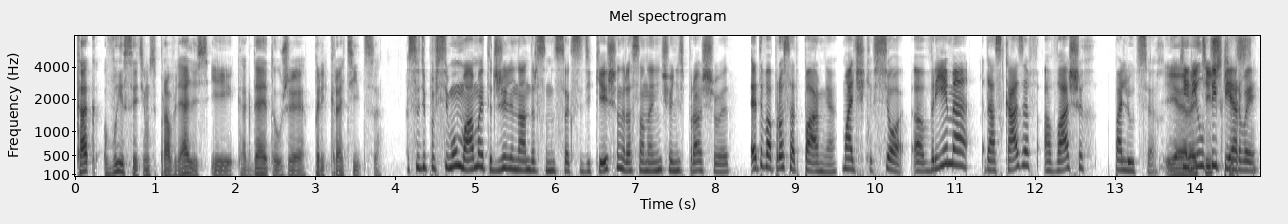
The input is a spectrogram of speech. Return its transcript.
Как вы с этим справлялись и когда это уже прекратится? Судя по всему, мама — это Джиллин Андерсон из Sex Education, раз она ничего не спрашивает. Это вопрос от парня. Мальчики, все. Время рассказов о ваших полюциях. И Кирилл, ты первый.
